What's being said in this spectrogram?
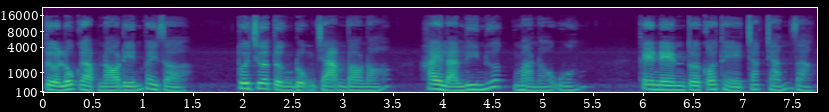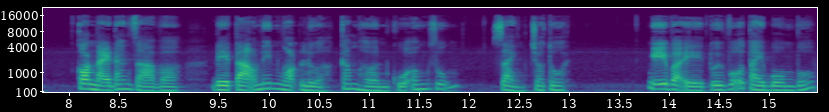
Từ lúc gặp nó đến bây giờ, tôi chưa từng đụng chạm vào nó hay là ly nước mà nó uống. Thế nên tôi có thể chắc chắn rằng con này đang giả vờ để tạo nên ngọn lửa căm hờn của ông Dũng dành cho tôi. Nghĩ vậy tôi vỗ tay bồm bốp,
